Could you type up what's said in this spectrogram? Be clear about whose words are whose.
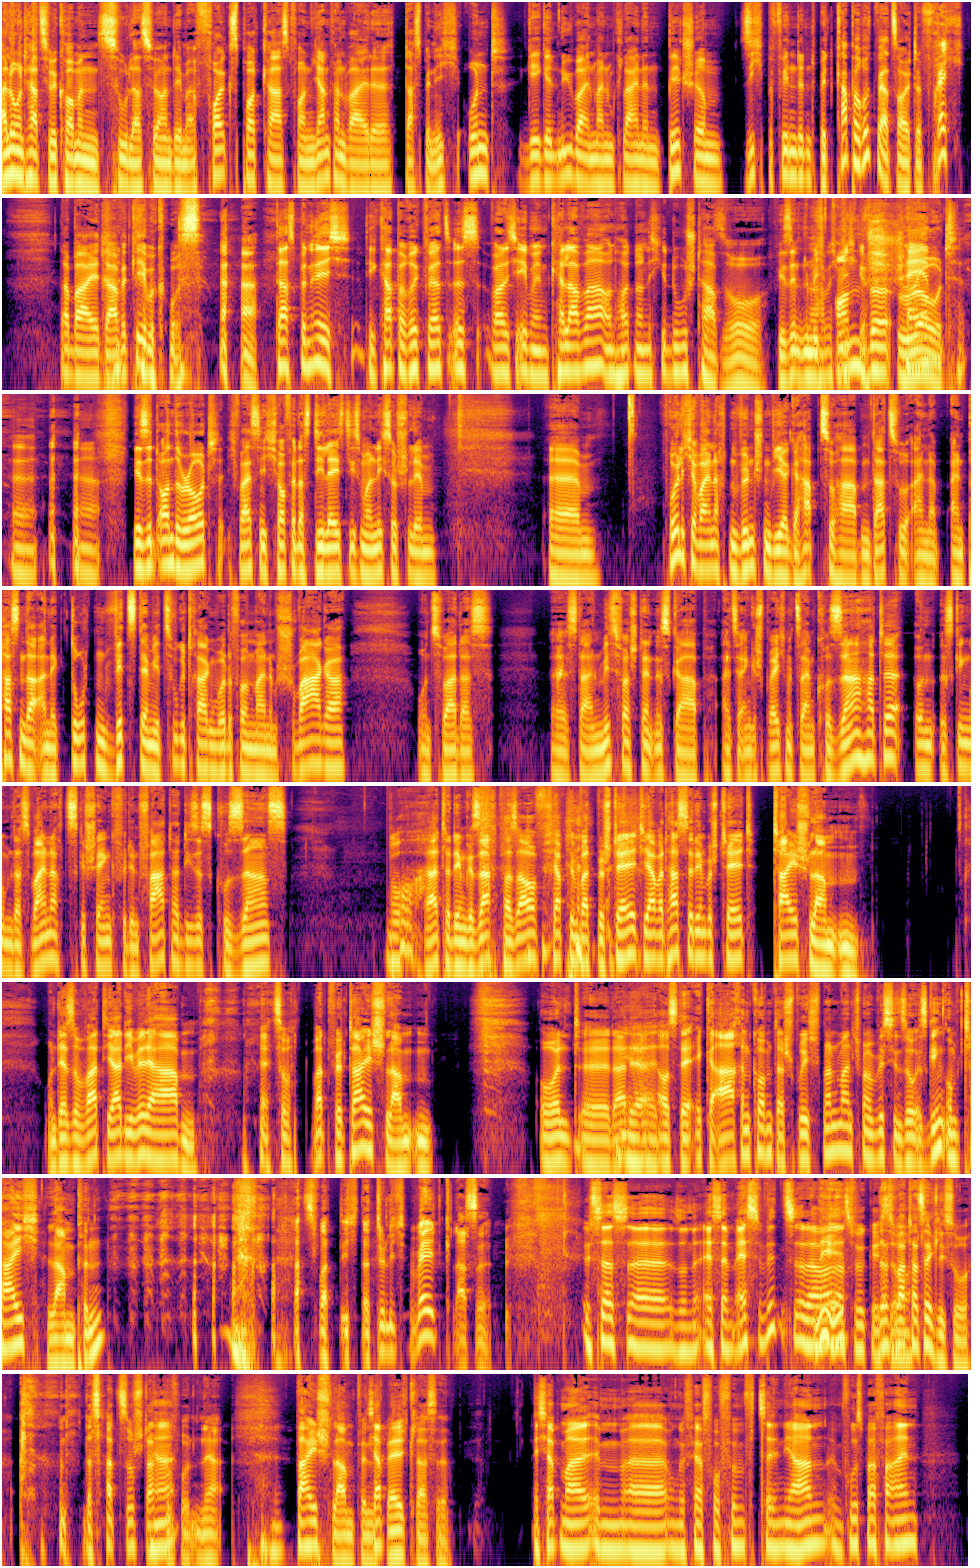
Speaker 1: Hallo und herzlich willkommen zu Lass hören, dem Erfolgspodcast von Jan van Weide. Das bin ich und gegenüber in meinem kleinen Bildschirm sich befindend mit Kappe rückwärts heute. Frech dabei David Kebekus.
Speaker 2: das bin ich. Die Kappe rückwärts ist, weil ich eben im Keller war und heute noch nicht geduscht habe.
Speaker 1: So, wir sind nämlich on the road. Äh, ja. Wir sind on the road. Ich weiß nicht, ich hoffe, das Delay ist diesmal nicht so schlimm. Ähm, Fröhliche Weihnachten wünschen wir gehabt zu haben. Dazu eine, ein passender Anekdotenwitz, der mir zugetragen wurde von meinem Schwager. Und zwar, dass äh, es da ein Missverständnis gab, als er ein Gespräch mit seinem Cousin hatte. Und es ging um das Weihnachtsgeschenk für den Vater dieses Cousins. Boah. Da hat er dem gesagt, pass auf, ich habe dem was bestellt. Ja, was hast du dem bestellt? Teichlampen. Und der so, was? Ja, die will der haben. so, was für Teichlampen? Und äh, da ja. der aus der Ecke Aachen kommt, da spricht man manchmal ein bisschen so, es ging um Teichlampen. das fand ich natürlich Weltklasse.
Speaker 2: Ist das äh, so ein SMS-Witz oder nee, war das wirklich
Speaker 1: das
Speaker 2: so?
Speaker 1: Das war tatsächlich so. Das hat so stattgefunden, ja. ja. Teichlampen, hab, Weltklasse.
Speaker 2: Ich habe mal im äh, ungefähr vor 15 Jahren im Fußballverein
